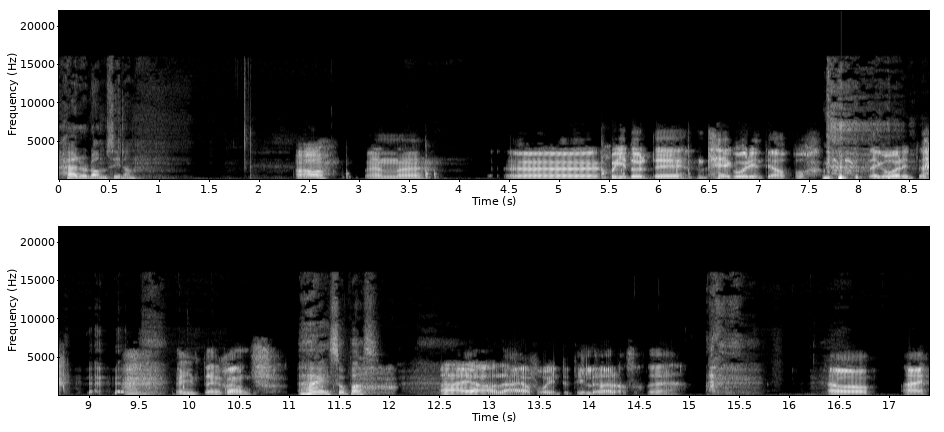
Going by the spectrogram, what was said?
herr och damsidan. Ja, men eh, skidor, det, det går inte jag på. Det går inte. Det är inte en chans. Nej, så pass. Nej, jag, nej, jag får inte till det där alltså. Det, ja, nej,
